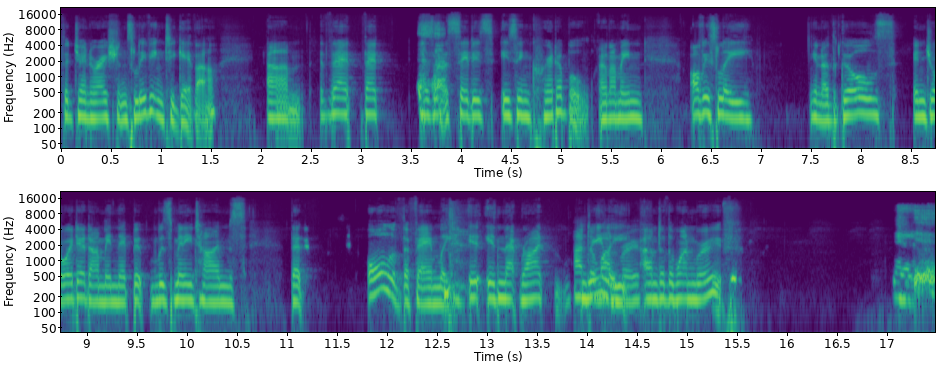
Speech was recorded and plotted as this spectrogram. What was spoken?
the generations living together. Um, that, that, as I said, is, is incredible. And I mean, obviously you know, the girls enjoyed it. I mean, there was many times that all of the family, isn't that right? Under really, one roof. Under the one roof. Yeah. Yeah.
